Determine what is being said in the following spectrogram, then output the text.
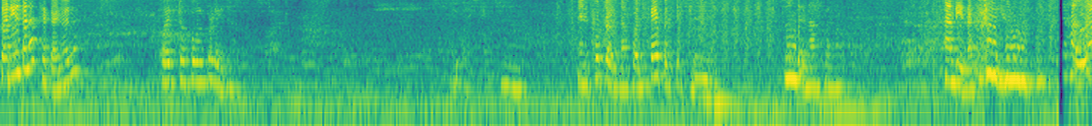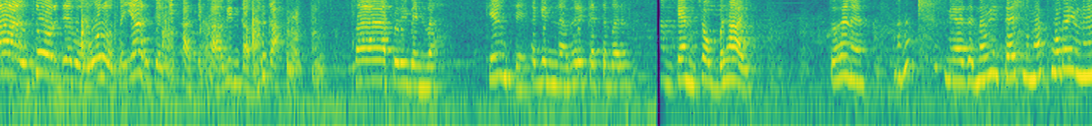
કર્યું તો નથી ફેંકાણું એટલે. તો ખબર પડે ને એને કૂટળ નાખવાની કઈ પછી સુંદર નાખવાની ખાંડી નાખવાની લાલ સોર જેવો ઓરો તૈયાર છે તીખા તીખા અગિનકા ભડકા બાપરી બેન વાહ કેમ છે અગિનના ભડકા તમારો આમ કેમ છો બધાય તો હે ને મેં આજે નવી સાઈઝનું માથું રહ્યું ને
